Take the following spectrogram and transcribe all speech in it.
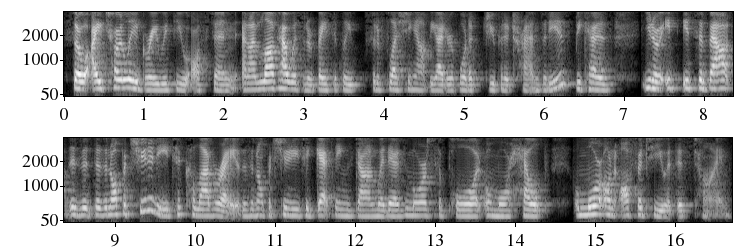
So I totally agree with you, Austin, and I love how we're sort of basically sort of fleshing out the idea of what a Jupiter transit is because you know, it, it's about there's a, there's an opportunity to collaborate. There's an opportunity to get things done where there's more support or more help or more on offer to you at this time.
